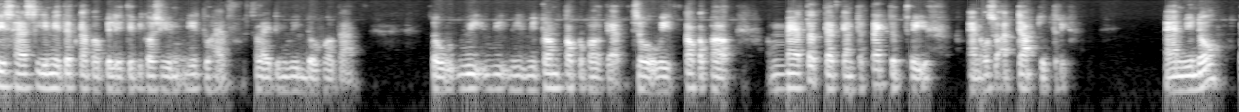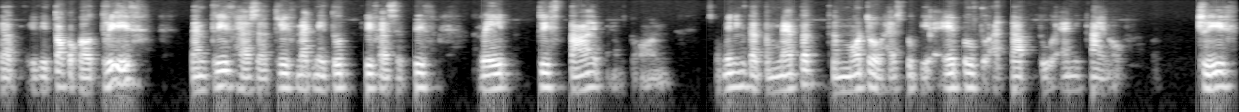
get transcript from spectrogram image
this has limited capability because you need to have sliding window for that. So we, we, we don't talk about that. So we talk about a method that can detect the drift and also adapt to drift. And we know that if we talk about drift, then drift has a drift magnitude, drift has a drift rate, drift type, and so on. So meaning that the method, the model has to be able to adapt to any kind of drift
